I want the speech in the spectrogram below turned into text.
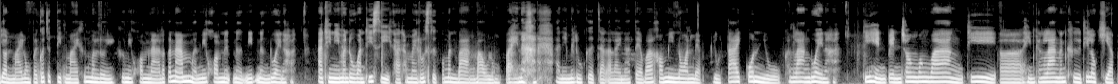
หย่อนไม้ลงไปก็จะติดไม้ขึ้นมาเลย คือมีความหนาแล้วก็น้ำเหมือนมีความหนืดหนืดนิดนึงด้วยนะคะอะทีนี้มาดูวันที่สี่ค่ะทำไมรู้สึกว่ามันบางเบาลงไปนะคะ อันนี้ไม่รู้เกิดจากอะไรนะ แต่ว่าเขามีนอนแบบอยู่ใต้ก้นอยู่ข้างล่างด้วยนะคะ ที่เห็นเป็นช่องว่างๆที่เอ่อเห็นข้างล่างนั่นคือที่เราเขี่ยไป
